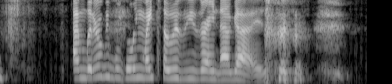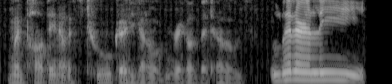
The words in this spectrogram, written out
I'm literally wiggling my toesies right now, guys. when Paul Dano is too good, you gotta wriggle the toes. Literally.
